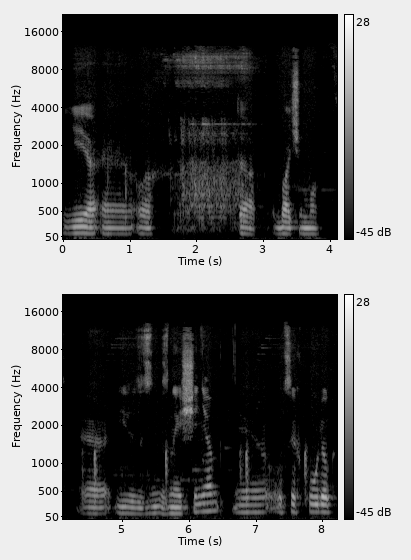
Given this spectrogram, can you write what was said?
є, е, ох, так, бачимо і знищення у цих кульок,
